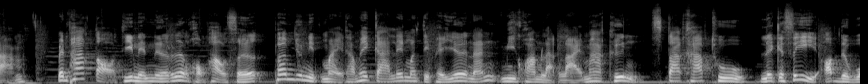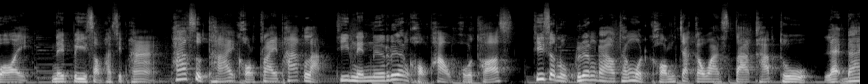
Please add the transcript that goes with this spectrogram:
2013 เป็นภาคต่อที่เน้นเนื้อเรื่องของเผ่าเซิร์ก เพิ่มยูนิตใหม่ทำให้การเล่นมัลติเพเยอร์นั้นมีความหลากหลายมากขึ้น StarCraft 2 Legacy of the Void ในปี 2015 ภาคสุดท้ายของไตรภาคหลักที่เน้นเนื้อเรื่องของเผ่าโพทอส ที่สรุปเรื่องราวทั้งหมดของจักรวาล StarCraft 2 และได้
